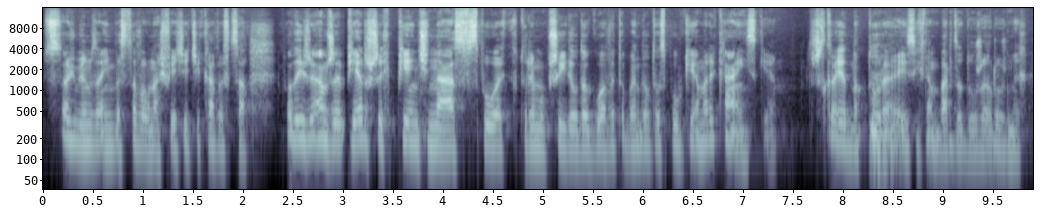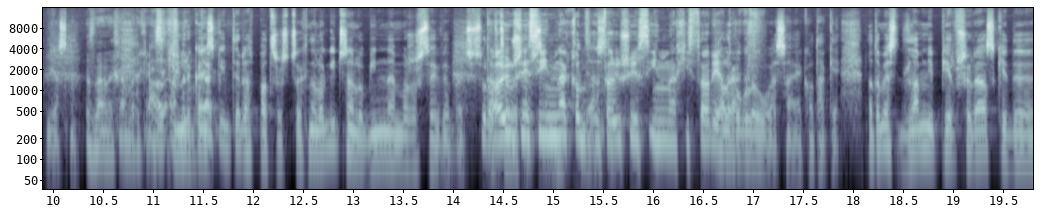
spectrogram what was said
coś bym zainwestował na świecie, ciekawe w co. Podejrzewam, że pierwszych pięć nazw spółek, które mu przyjdą do głowy, to będą to spółki amerykańskie. Wszystko jedno, które. Mhm. Jest ich tam bardzo dużo różnych Jasne. znanych amerykańskich Ale amerykański tak? teraz patrzysz, technologiczne lub inne możesz sobie wybrać. to już, jest inna, to już jest inna historia. Ale tak. w ogóle USA jako takie. Natomiast dla mnie pierwszy raz, kiedy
